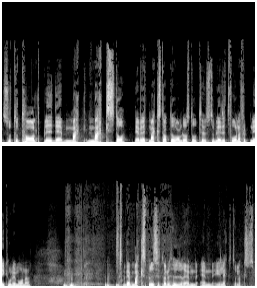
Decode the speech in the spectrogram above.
Så totalt blir det max, max då. Det är väl ett maxtak då om du har stort hus. Då blir det 249 kronor i månaden. det är maxpriset när du hyr en, en Electrolux.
